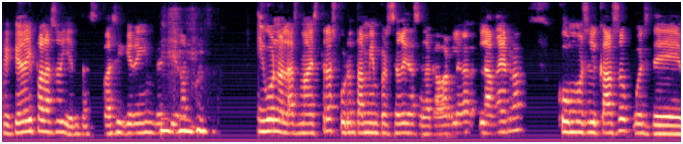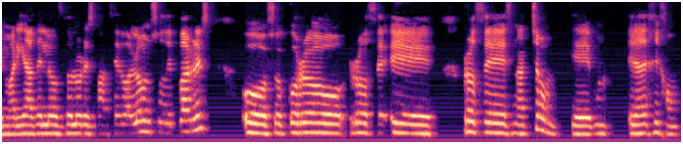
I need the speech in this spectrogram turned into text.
que quede ahí para las oyentas, para si quieren investigar. y bueno, las maestras fueron también perseguidas al acabar la, guerra, como es el caso pues de María de los Dolores Mancedo Alonso de Parres o Socorro Roce, eh, Roces Nachón, que bueno, era de Gijón,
